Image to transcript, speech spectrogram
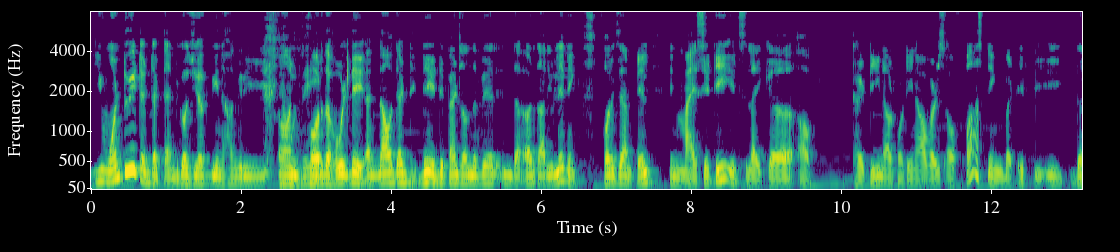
you want to eat at that time because you have been hungry on for the whole day and now that day depends on the where in the earth are you living for example in my city it's like uh, of 13 or 14 hours of fasting but if we, the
